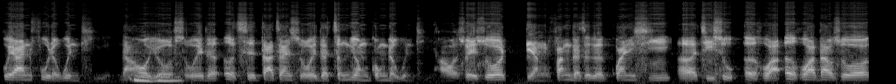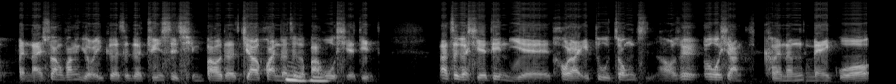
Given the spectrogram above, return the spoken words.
慰安妇的问题，然后有所谓的二次大战所谓的征用工的问题哈，所以说两方的这个关系呃急速恶化，恶化到说本来双方有一个这个军事情报的交换的这个保护协定，那这个协定也后来一度终止哈，所以说我想可能美国。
